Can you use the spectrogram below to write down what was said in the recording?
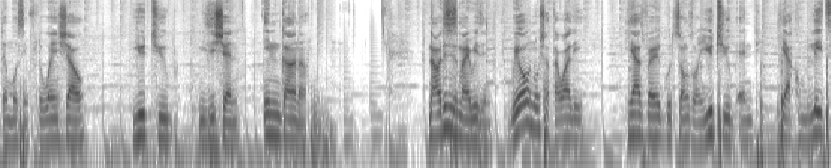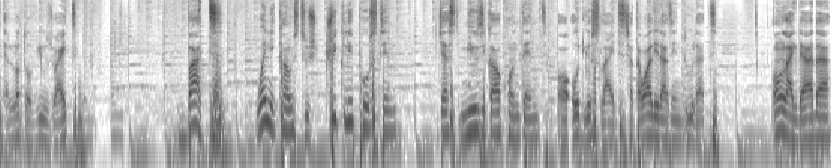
the most influential YouTube musician in Ghana. Now, this is my reason. We all know Shatta Wale. He has very good songs on YouTube and he accumulates a lot of views, right? But when it comes to strictly posting just musical content or audio slides, Shatta Wale doesn't do that. Unlike the other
